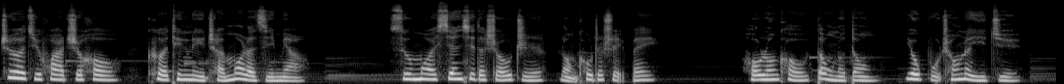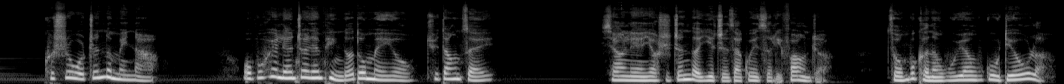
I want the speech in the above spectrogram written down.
这句话之后，客厅里沉默了几秒。苏沫纤细的手指拢扣着水杯，喉咙口动了动，又补充了一句：“可是我真的没拿，我不会连这点品德都没有去当贼。”项链要是真的一直在柜子里放着，总不可能无缘无故丢了。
